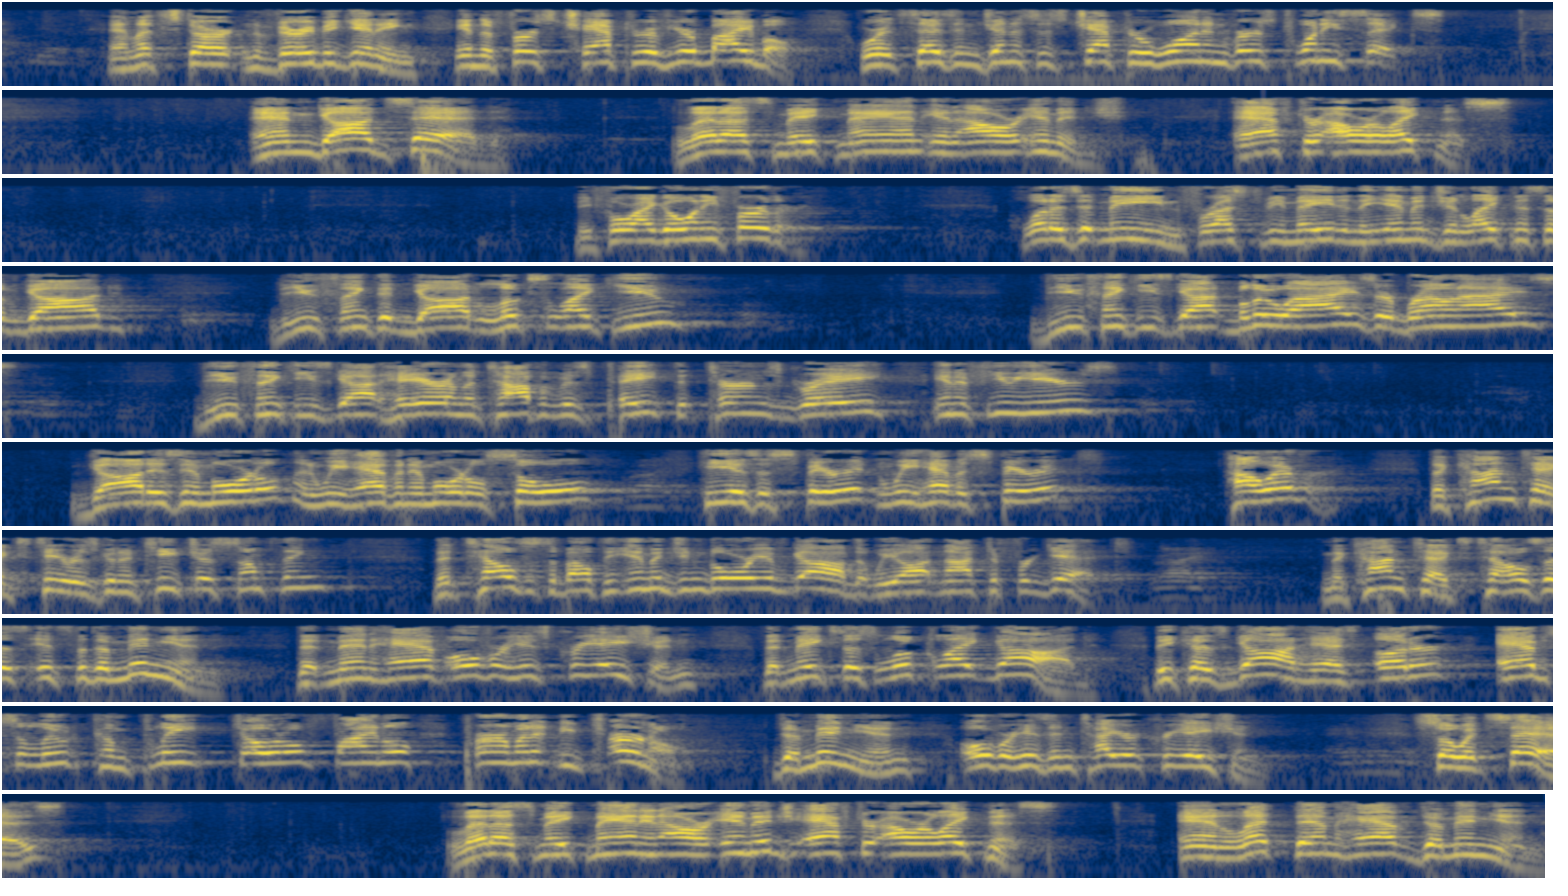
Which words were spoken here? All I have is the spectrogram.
And let's start in the very beginning, in the first chapter of your Bible, where it says in Genesis chapter 1 and verse 26, And God said, Let us make man in our image, after our likeness. Before I go any further, what does it mean for us to be made in the image and likeness of God? Do you think that God looks like you? Do you think He's got blue eyes or brown eyes? Do you think He's got hair on the top of His pate that turns gray in a few years? God is immortal and we have an immortal soul. He is a spirit and we have a spirit. However, the context here is going to teach us something that tells us about the image and glory of God that we ought not to forget. Right. And the context tells us it's the dominion that men have over His creation that makes us look like God. Because God has utter, absolute, complete, total, final, permanent, and eternal dominion over His entire creation. Amen. So it says, let us make man in our image after our likeness, and let them have dominion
